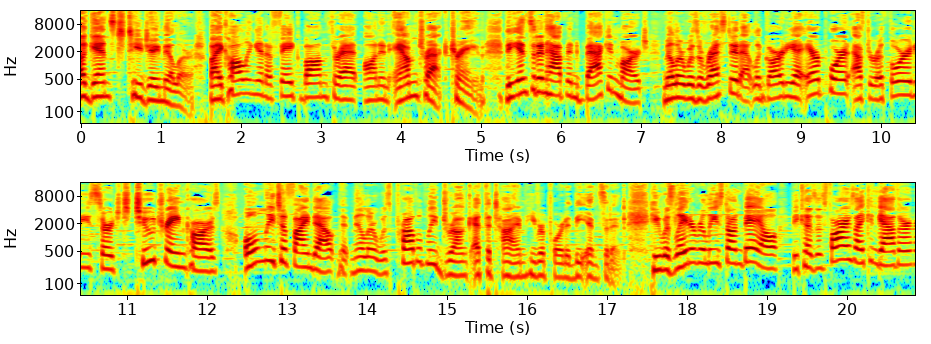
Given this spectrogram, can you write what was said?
against TJ Miller by calling in a fake bomb threat on an Amtrak train. The incident happened back in March. Miller was arrested at LaGuardia Airport after authorities searched two train cars only to find out that Miller was probably drunk at the time he reported the incident. He was later released on bail because, as far as I can gather,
